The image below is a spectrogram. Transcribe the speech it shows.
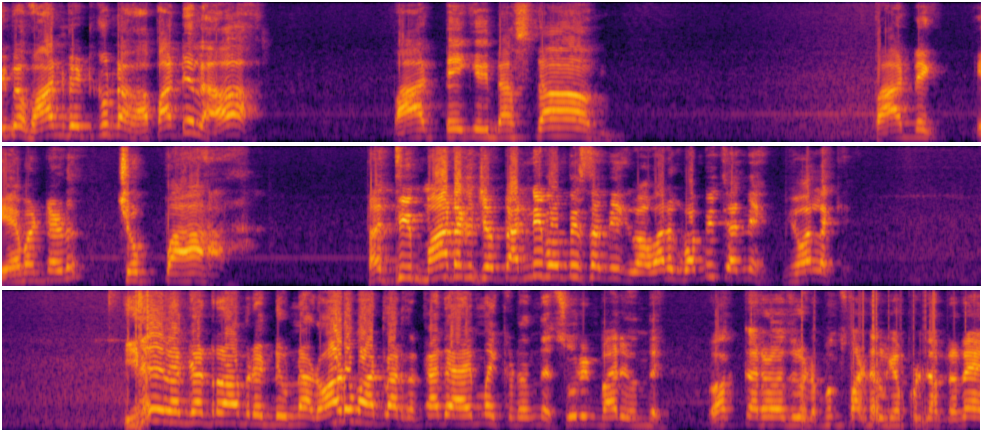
ఇప్పుడు వాడిని పెట్టుకున్నావు? ఆ పార్టీలో? పార్టీకి నష్టం. పార్టీ ఏమంటాడు? చొప్పా. ప్రతి మాటకు చెప్తా అన్ని పంపిస్తాను మీకు. వాళ్ళకి పంపించి అన్ని. మీ వాళ్ళకి. ఇదే వెంకట్రామరెడ్డి ఉన్నాడు. వాడు మాట్లాడతాడు. కానీ ఆయమ్మ ఇక్కడ ఉంది. సూర్యుని భార్య ఉంది. ఒక్క రోజు కూడా మున్సిపాలిటీలకు ఎప్పుడు చెప్తారే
